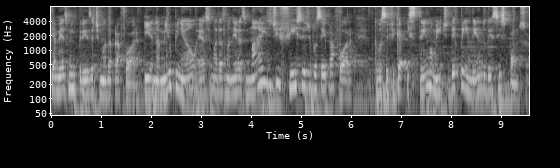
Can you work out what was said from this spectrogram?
e a mesma empresa te manda para fora. E na minha opinião, essa é uma das maneiras mais difíceis de você ir para fora, porque você fica extremamente dependendo desse sponsor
